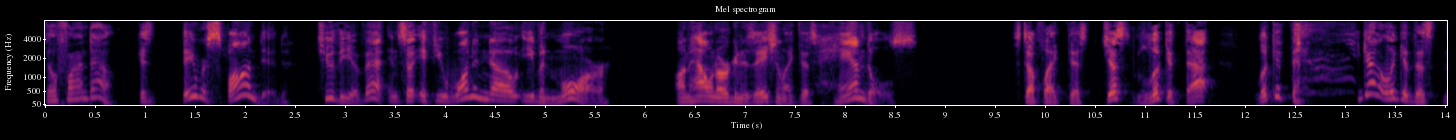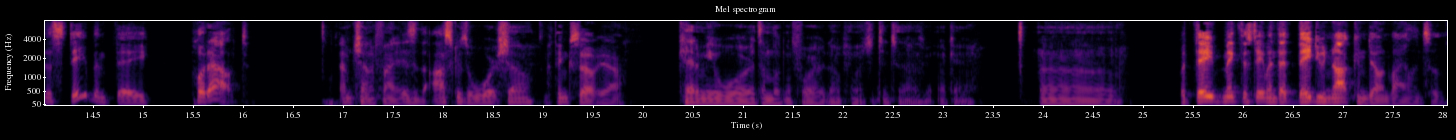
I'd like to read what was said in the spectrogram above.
Go find out. because they responded to the event. And so, if you want to know even more on how an organization like this handles stuff like this, just look at that. Look at that. you got to look at this the statement they put out. I'm trying to find it. Is it the Oscars award show? I think so. Yeah. Academy Awards. I'm looking for it. Don't pay much attention. Okay. Um, But they make the statement that they do not condone violence of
